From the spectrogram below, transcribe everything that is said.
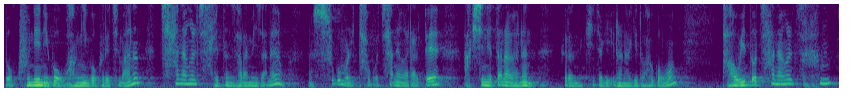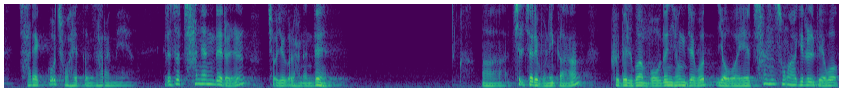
또 군인이고 왕이고 그렇지만은 찬양을 잘했던 사람이잖아요. 수금을 타고 찬양을 할 때 악신이 떠나가는 그런 기적이 일어나기도 하고 다윗도 찬양을 참 잘했고 좋아했던 사람이에요. 그래서 찬양대를 조직을 하는데 아, 7절에 보니까 그들과 모든 형제 곧 여호와의 찬송하기를 배워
